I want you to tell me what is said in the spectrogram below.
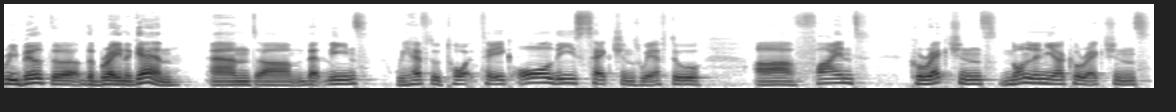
rebuild the, the brain again, and um, that means we have to take all these sections, we have to uh, find corrections, nonlinear corrections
